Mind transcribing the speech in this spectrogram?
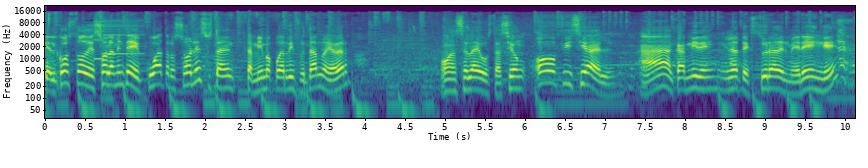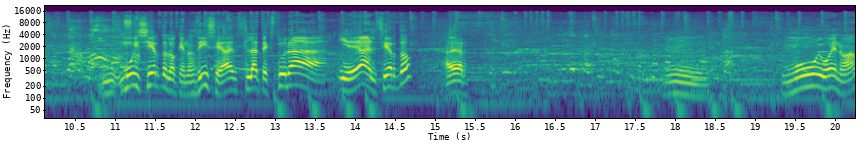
El costo de solamente de 4 soles, usted también va a poder disfrutarlo y a ver. Vamos a hacer la degustación oficial. Ah, acá miren la textura del merengue. Muy cierto lo que nos dice, ¿ah? es la textura ideal, ¿cierto? A ver. Mm, Muy bueno, ¿ah?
